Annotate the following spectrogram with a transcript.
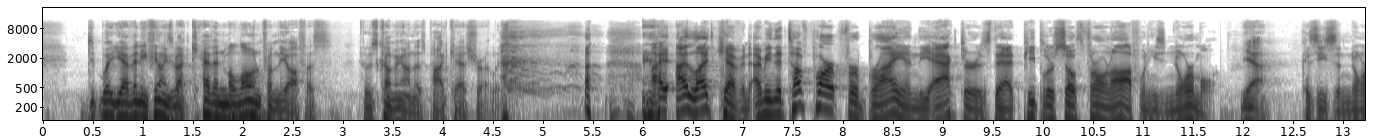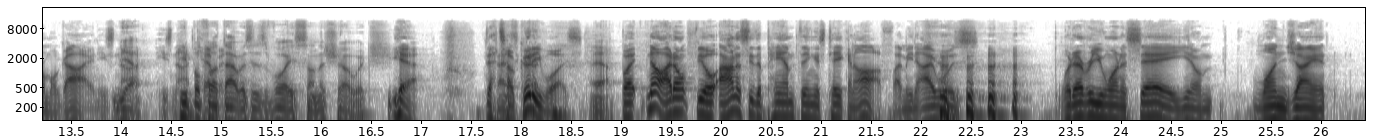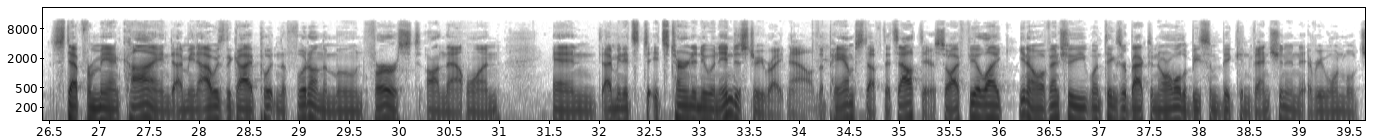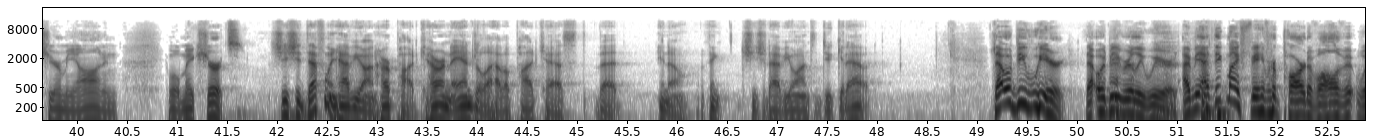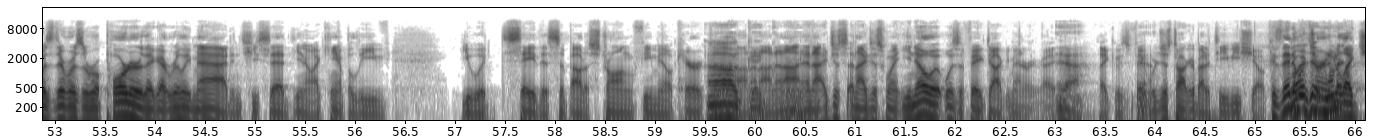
What, you have any feelings about Kevin Malone from The Office, who's coming on this podcast shortly? I, I like Kevin. I mean, the tough part for Brian, the actor, is that people are so thrown off when he's normal yeah. because he's a normal guy and he's not. Yeah. He's not. People Kevin. thought that was his voice on the show, which Yeah. That's how good he was. Yeah. But no, I don't feel honestly the Pam thing is taken off. I mean, I was whatever you want to say, you know, one giant step for mankind. I mean, I was the guy putting the foot on the moon first on that one. And I mean, it's it's turned into an industry right now. The Pam stuff that's out there. So I feel like you know, eventually, when things are back to normal, there'll be some big convention, and everyone will cheer me on, and we'll make shirts. she should definitely have you on her podcast. Her and Angela have a podcast that, you know, I think she should have you on to duke it out. That would be weird. That would be really weird. I mean, I think my favorite part of all of it was there was a reporter that got really mad and she said, you know, I can't believe you would say this about a strong female character Oh, and on and on and on. And I just and I just went, you know, it was a fake documentary, right? Yeah. like it was fake. We're just talking about a TV show because then Was it would turn into like,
